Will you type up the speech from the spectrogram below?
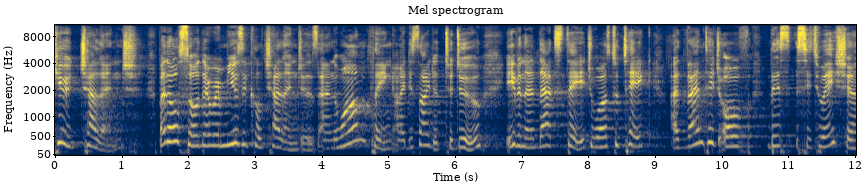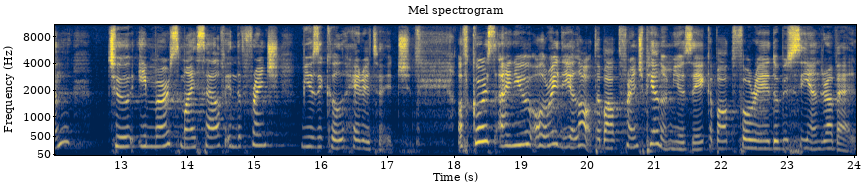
huge challenge. But also there were musical challenges, and one thing I decided to do, even at that stage, was to take advantage of this situation to immerse myself in the French musical heritage. Of course, I knew already a lot about French piano music, about Fauré, Debussy, and Ravel.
